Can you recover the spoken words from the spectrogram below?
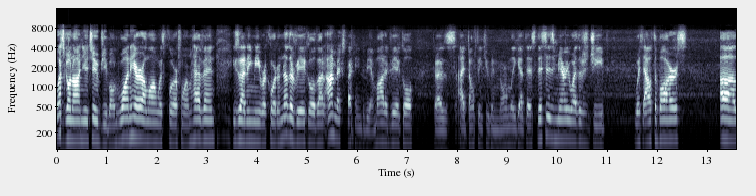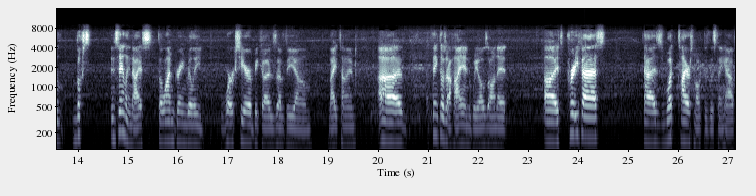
What's going on YouTube? Gbonne1 here along with Chloroform Heaven. He's letting me record another vehicle that I'm expecting to be a modded vehicle because I don't think you can normally get this. This is Merryweather's Jeep without the bars. Uh, looks insanely nice. The lime green really works here because of the um, nighttime. Uh, I think those are high-end wheels on it. Uh, it's pretty fast. Has what tire smoke does this thing have?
